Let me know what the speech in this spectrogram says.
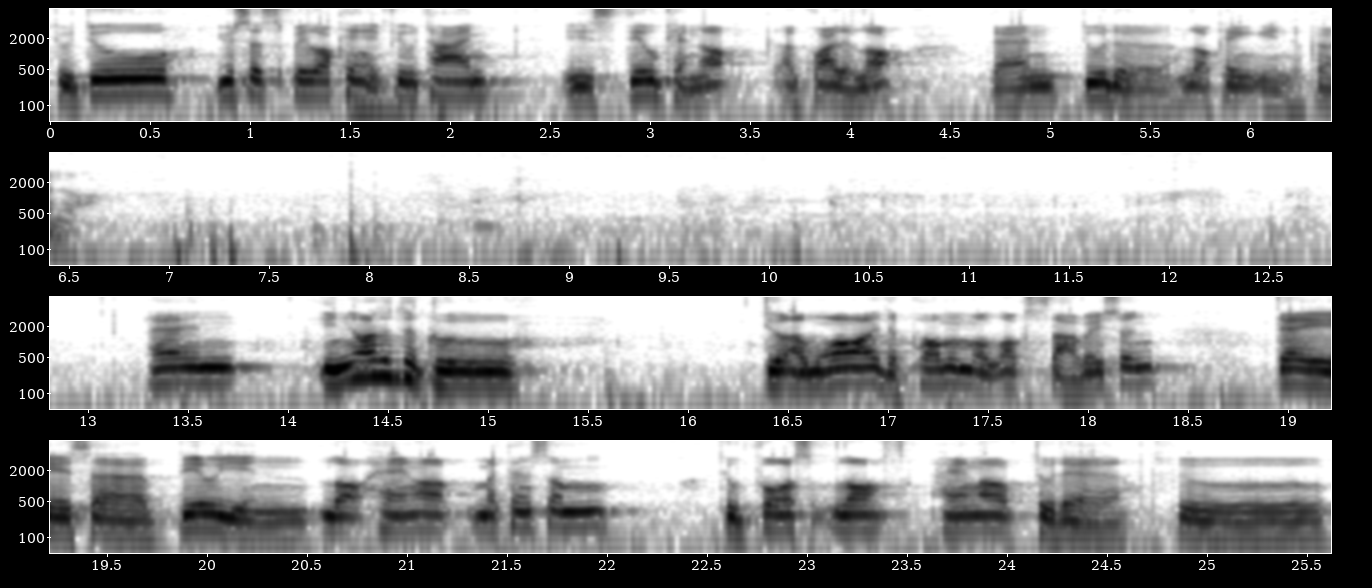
to do user space locking a few times. It still cannot acquire the lock, then do the locking in the kernel. And in order to, to avoid the problem of lock starvation, there is a built-in lock hang-up mechanism to force lock hang-up to the, to,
